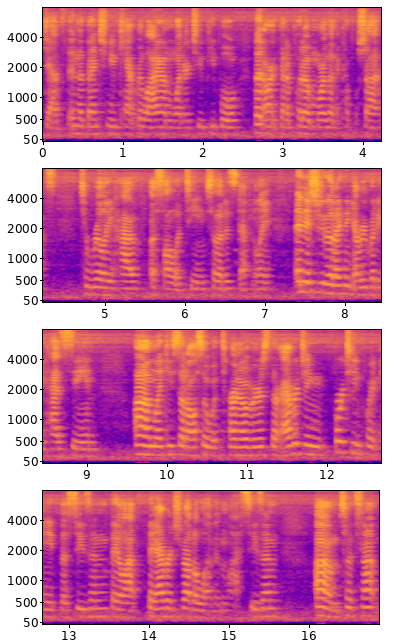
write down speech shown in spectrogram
depth in the bench, and you can't rely on one or two people that aren't going to put up more than a couple shots to really have a solid team. So that is definitely an issue that I think everybody has seen. Um, like you said, also with turnovers, they're averaging 14.8 this season. They la- they averaged about 11 last season. Um, so it's not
